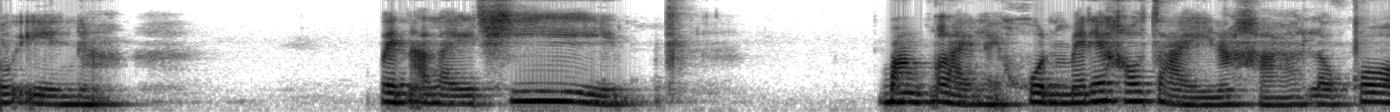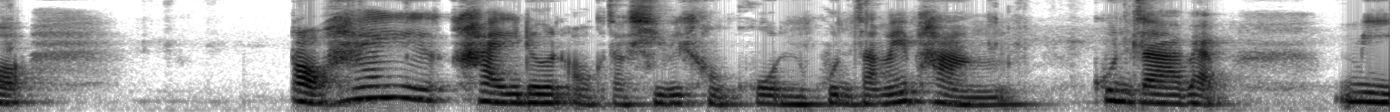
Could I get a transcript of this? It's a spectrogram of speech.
ตัวเองเนี่ยเป็นอะไรที่ บางหลายหลายคนไม่ได้เข้าใจนะคะ แล้วก็ต่อให้ใครเดินออกจากชีวิตของคุณ คุณจะไม่พัง คุณจะแบบมี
